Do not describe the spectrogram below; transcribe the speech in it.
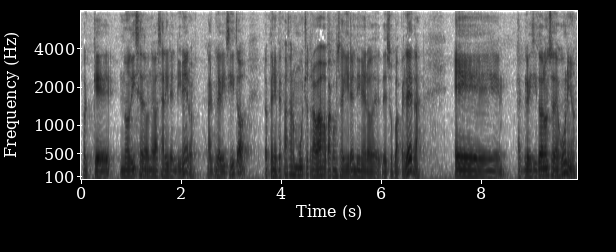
porque no dice de dónde va a salir el dinero. Para el plebiscito los PNP pasaron mucho trabajo para conseguir el dinero de, su papeleta. Eh, el plebiscito del 11 de junio.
